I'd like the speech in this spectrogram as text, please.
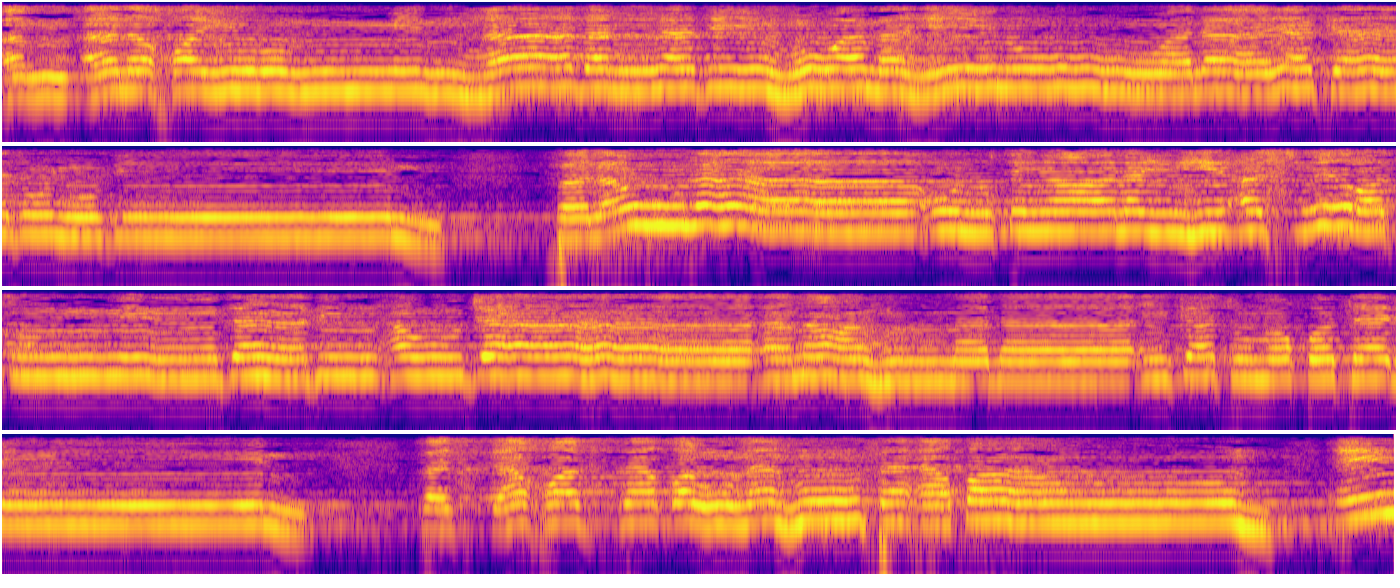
أم أنا خير من هذا الذي هو مهين ولا يكاد يبين؟ فلولا ألقي عليه أسورة من ذهب أو جاء معه الملائكة مقترين فاستخف قومه فأطاعوه. كانوا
